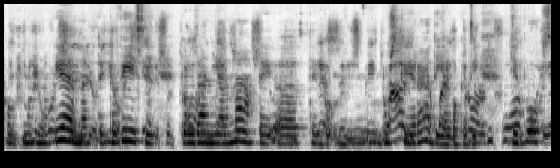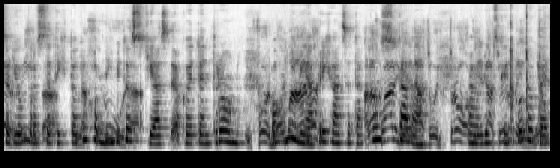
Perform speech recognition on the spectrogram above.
Ako už možno vieme, v tejto vízii, ktorú Daniel má, tej, tej božskej rady, ako keby, kde Boh sedí uprostred týchto duchovných bytostí, ako je ten trón ohnivý a prichádza tá postava v ľudskej podobe,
